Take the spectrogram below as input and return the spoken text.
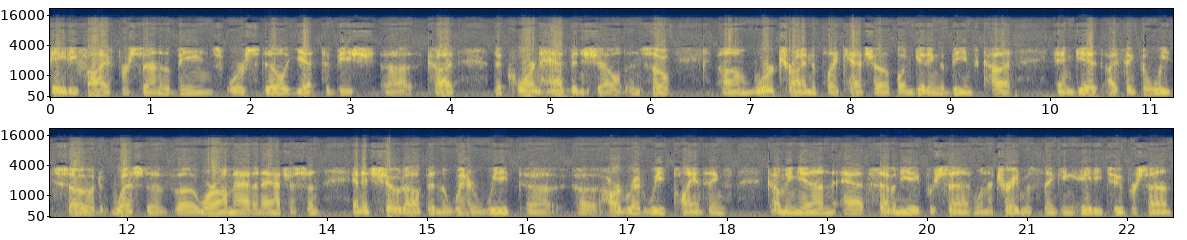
85% of the beans were still yet to be sh- uh, cut. The corn had been shelled, and so um, we're trying to play catch up on getting the beans cut and get, I think, the wheat sowed west of uh, where I'm at in Atchison. And it showed up in the winter wheat, uh, uh, hard red wheat plantings coming in at 78% when the trade was thinking 82%.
